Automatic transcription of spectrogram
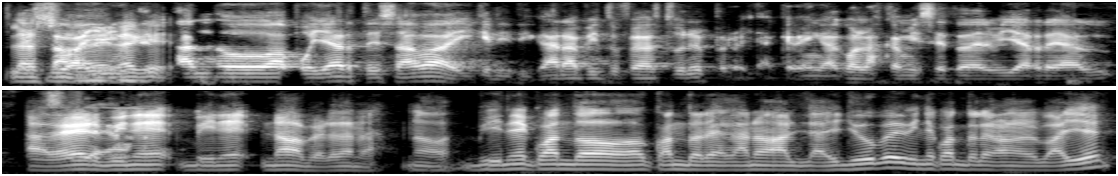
la Estaba intentando apoyarte, Saba, y criticar a Pitufe Asturias, pero ya que venga con las camisetas del Villarreal. A ver, vine, vine. No, perdona. No, vine cuando, cuando le ganó al la Juve, vine cuando le ganó el Bayern,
